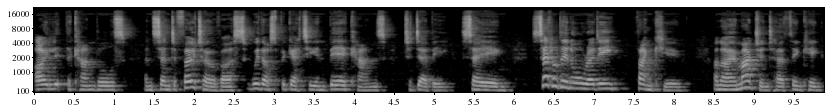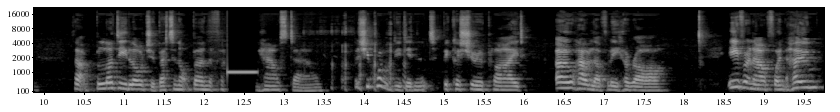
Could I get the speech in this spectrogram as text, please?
I lit the candles and sent a photo of us with our spaghetti and beer cans to Debbie, saying, Settled in already? Thank you. And I imagined her thinking, That bloody lodger better not burn the house down. But she probably didn't because she replied, Oh, how lovely, hurrah. Eva and Alf went home.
